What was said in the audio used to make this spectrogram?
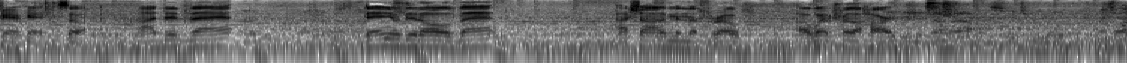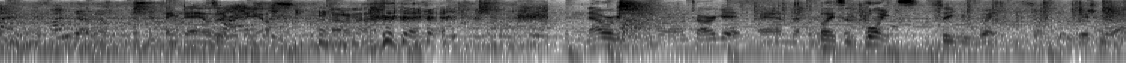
Okay, okay. So I did that. Daniel did all of that. I shot him in the throat. I went for the heart. One? One? I think Daniel's everything else. I don't know. now we're going to on target and play some points so you can win. Wish me luck.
